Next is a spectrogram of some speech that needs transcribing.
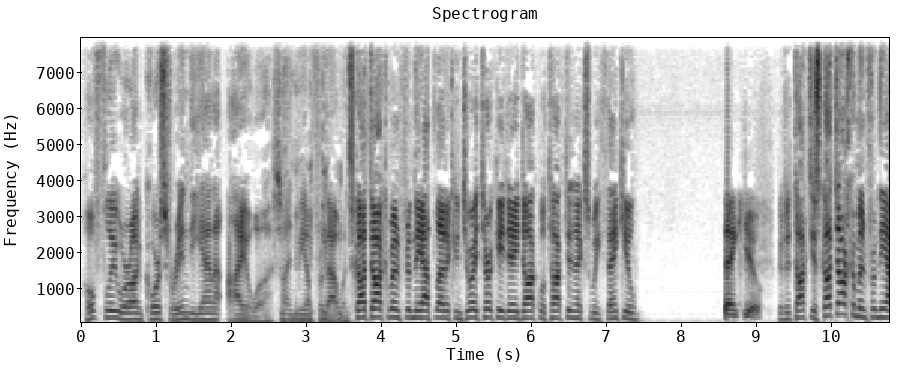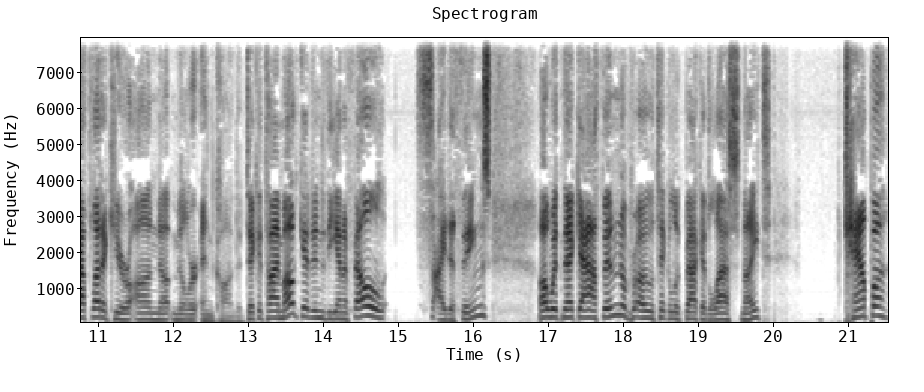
Hopefully, we're on course for Indiana, Iowa. Sign me up for that one. Scott Dochterman from The Athletic. Enjoy Turkey Day, Doc. We'll talk to you next week. Thank you. Thank you. Good to talk to you. Scott Dochterman from The Athletic here on uh, Miller and Condon. Take a time out, get into the NFL side of things uh, with Nick Athan. Uh, we'll take a look back at last night. Tampa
